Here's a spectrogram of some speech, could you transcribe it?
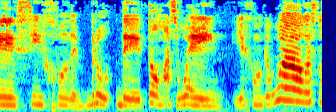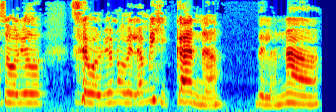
es hijo de Bru de Thomas Wayne y es como que wow, esto se volvió se volvió novela mexicana de la nada.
